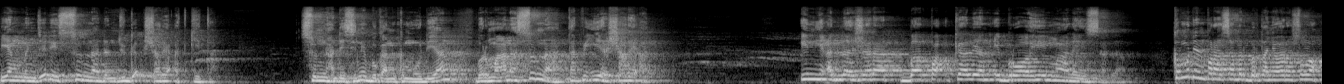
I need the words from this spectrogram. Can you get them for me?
Yang menjadi sunnah dan juga syariat kita. Sunnah di sini bukan kemudian bermakna sunnah. Tapi ia syariat. Ini adalah syarat bapak kalian Ibrahim alaihissalam. Kemudian para sahabat bertanya, Wahai Rasulullah,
